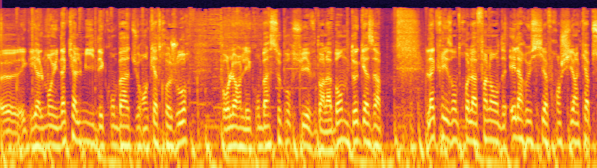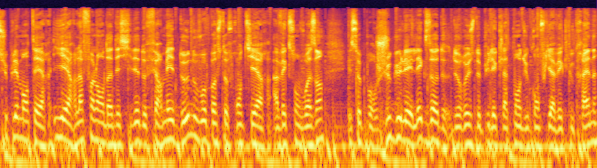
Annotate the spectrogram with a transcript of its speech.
euh, également une accalmie des combats durant quatre jours. Pour l'heure, les combats se poursuivent dans la bande de Gaza. La crise entre la Finlande et la Russie a franchi un cap supplémentaire. Hier, la Finlande a décidé de fermer deux nouveaux postes frontières avec son voisin, et ce pour juguler l'exode de Russes depuis l'éclatement du conflit avec l'Ukraine.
